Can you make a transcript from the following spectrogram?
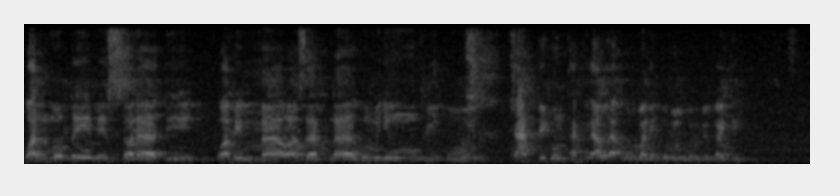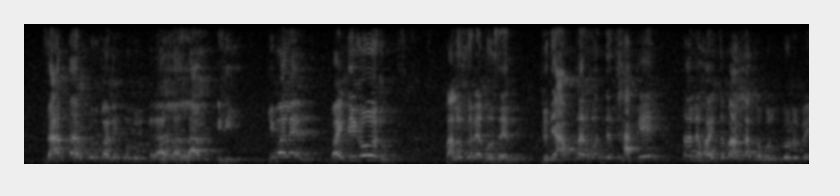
والمقيم الصلاة ومما رزقناهم ينفقون চারটি গুণ থাকলে আল্লাহ কুরবানি কবুল করবে কয়টি যার তার কুরবানি কবুল করে আল্লাহ লাভ কি কি বলেন কয়টি গুণ ভালো করে বুঝেন যদি আপনার মধ্যে থাকে, তাহলে হয়তো বা আল্লাহ কবুল করবে।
